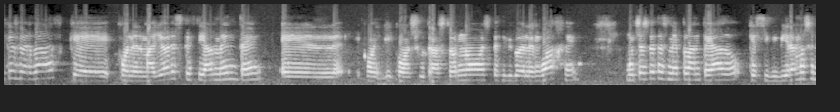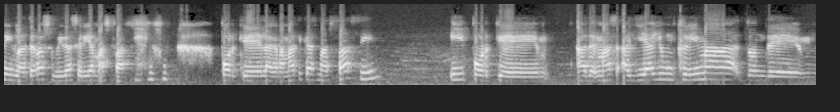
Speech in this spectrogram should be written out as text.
que es verdad que con el mayor especialmente y con su trastorno específico del lenguaje, muchas veces me he planteado que si viviéramos en Inglaterra su vida sería más fácil, porque la gramática es más fácil y porque además allí hay un clima donde,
